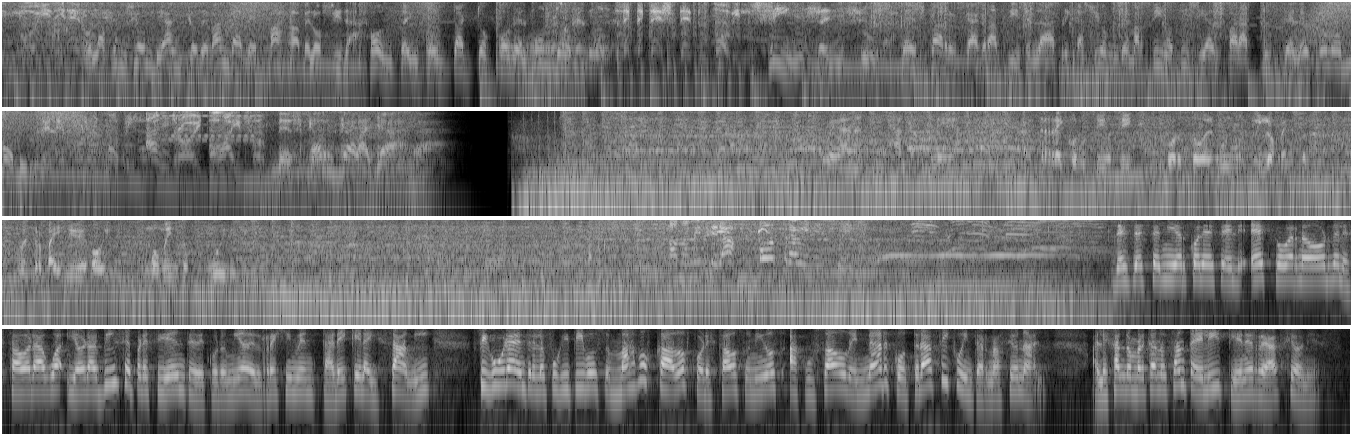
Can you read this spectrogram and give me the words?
con la función de ancho de banda de baja velocidad. Ponte en contacto con el mundo desde tu móvil. sin censura. Descarga gratis la aplicación de Martín Noticias para tu teléfono móvil. Teléfono móvil, Android o iPhone. Descárgala ya. Soberana Asamblea Nacional, reconocido así por todo el mundo y los venezolanos. Nuestro país vive hoy momentos muy difíciles. Amanecerá otra Venezuela. Desde este miércoles, el ex gobernador del estado de Aragua y ahora vicepresidente de Economía del régimen, Tarek El Aizami, figura entre los fugitivos más buscados por Estados Unidos acusado de narcotráfico internacional. Alejandro Marcano Santelli tiene reacciones.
